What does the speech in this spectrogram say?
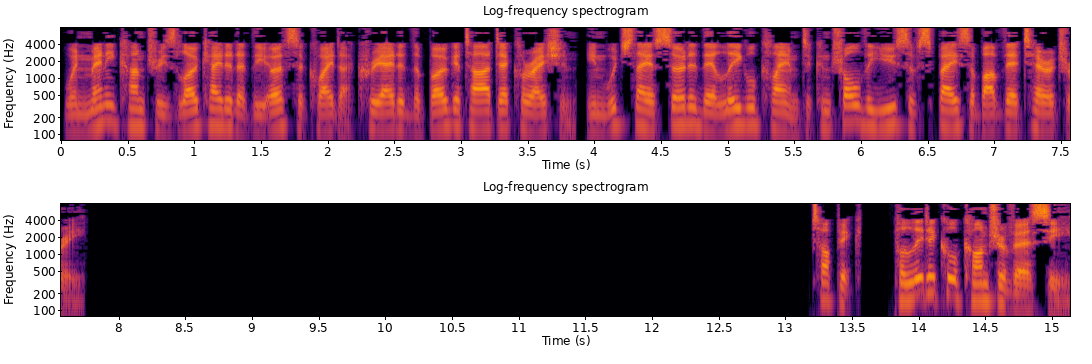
when many countries located at the Earth's equator created the Bogotá Declaration, in which they asserted their legal claim to control the use of space above their territory. Topic: Political controversy.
